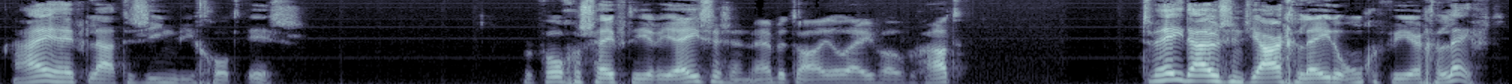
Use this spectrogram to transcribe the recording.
Hij heeft laten zien wie God is. Vervolgens heeft de Heer Jezus, en we hebben het al heel even over gehad, 2000 jaar geleden ongeveer geleefd.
